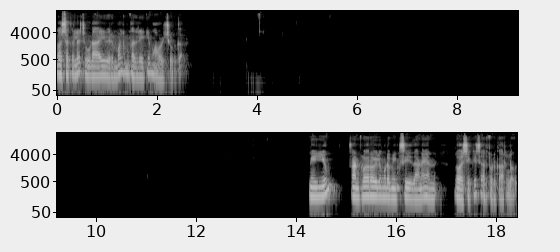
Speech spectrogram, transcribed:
ദോശക്കല്ല് ചൂടായി വരുമ്പോൾ നമുക്കതിലേക്ക് മാവ് ഒഴിച്ച് കൊടുക്കാം. നെയ്യും സൺഫ്ലവർ ഓയിലും കൂടെ മിക്സ് ചെയ്താണ് ഞാൻ ദോശയ്ക്ക് ചേർത്ത് കൊടുക്കാറുള്ളത്.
